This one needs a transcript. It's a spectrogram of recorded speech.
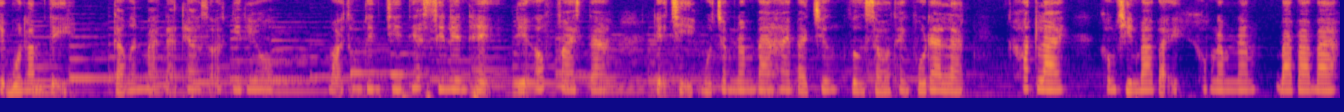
2,45 tỷ. Cảm ơn bạn đã theo dõi video. Mọi thông tin chi tiết xin liên hệ địa ốc Firestar, địa chỉ 153 Hai Bà Trưng, phường 6, thành phố Đà Lạt. Hotline 0937 055 333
